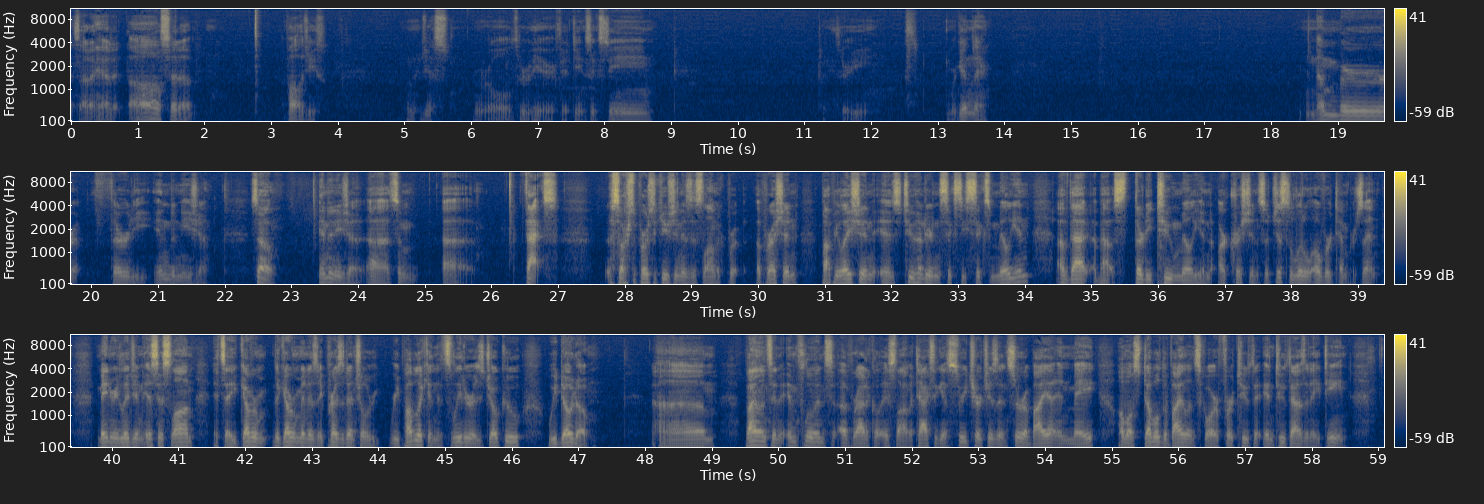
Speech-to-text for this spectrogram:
I thought I had it all set up. Apologies. Let me just roll through here 15, 16, We're getting there. Number 30, Indonesia. So, Indonesia, uh, some uh, facts. The source of persecution is Islamic oppression. Population is 266 million. Of that, about 32 million are Christians, so just a little over 10%. Main religion is Islam. It's a government. The government is a presidential re- republic, and its leader is Joko Widodo. Um, Violence and influence of radical Islam. Attacks against three churches in Surabaya in May almost doubled the violence score for two th- in 2018.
